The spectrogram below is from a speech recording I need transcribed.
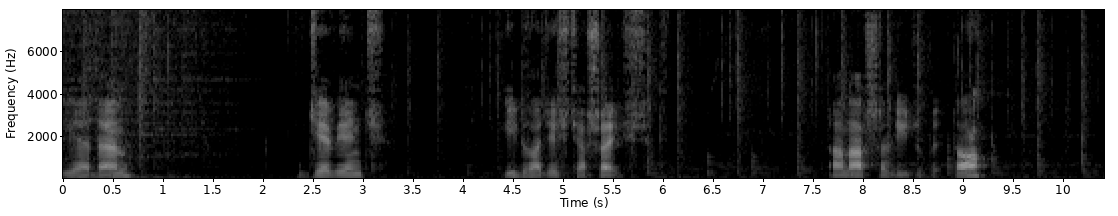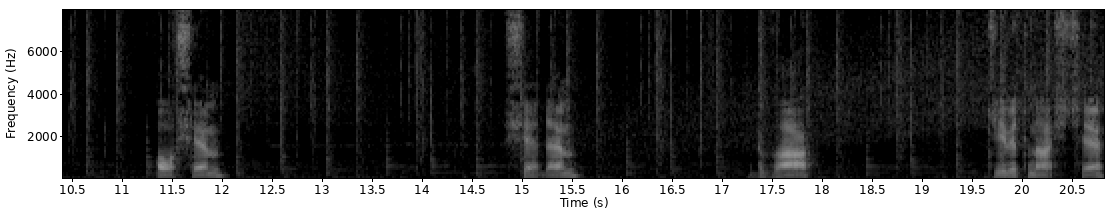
1, 9 i 26. A nasze liczby to 8, 7, 2, 19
